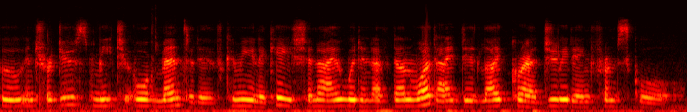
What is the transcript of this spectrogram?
who introduced me to augmentative communication, I wouldn't have done what I did like graduating from school.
